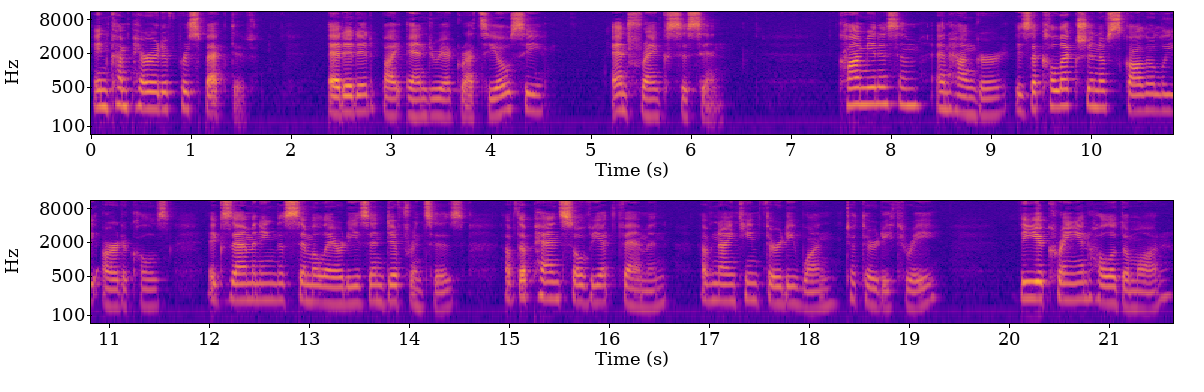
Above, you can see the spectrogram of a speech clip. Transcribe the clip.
in comparative perspective, edited by Andrea Graziosi and Frank Sysyn. Communism and Hunger is a collection of scholarly articles examining the similarities and differences of the pan Soviet famine of 1931 to 33, the Ukrainian Holodomor,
